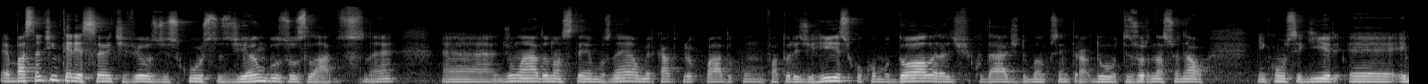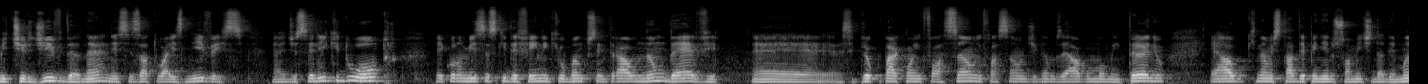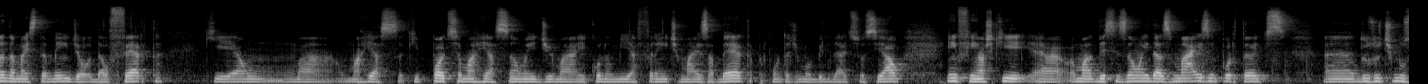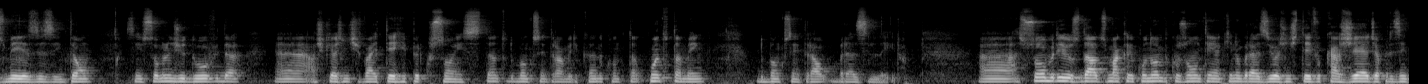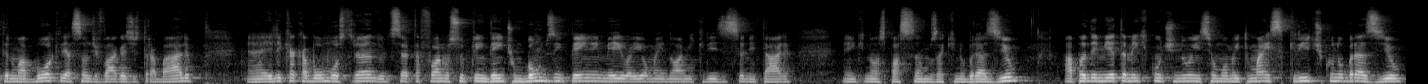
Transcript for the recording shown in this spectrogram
É bastante interessante ver os discursos de ambos os lados, né? É, de um lado nós temos né, o mercado preocupado com fatores de risco, como o dólar, a dificuldade do Banco Central, do Tesouro Nacional em conseguir é, emitir dívida né, nesses atuais níveis é, de Selic, do outro, economistas que defendem que o Banco Central não deve é, se preocupar com a inflação. Inflação, digamos, é algo momentâneo, é algo que não está dependendo somente da demanda, mas também de, da oferta que é uma, uma reação que pode ser uma reação aí de uma economia à frente mais aberta por conta de mobilidade social. Enfim, acho que é uma decisão aí das mais importantes uh, dos últimos meses. Então, sem sombra de dúvida, uh, acho que a gente vai ter repercussões tanto do Banco Central americano quanto, quanto também do Banco Central brasileiro. Uh, sobre os dados macroeconômicos, ontem aqui no Brasil a gente teve o CAGED apresentando uma boa criação de vagas de trabalho. É, ele que acabou mostrando, de certa forma surpreendente, um bom desempenho em meio aí a uma enorme crise sanitária em que nós passamos aqui no Brasil. A pandemia também que continua em seu momento mais crítico no Brasil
